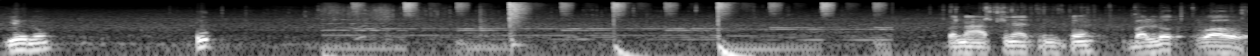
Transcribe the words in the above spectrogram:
Yun o. Oop. Banatin natin to. Balot. Wow.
